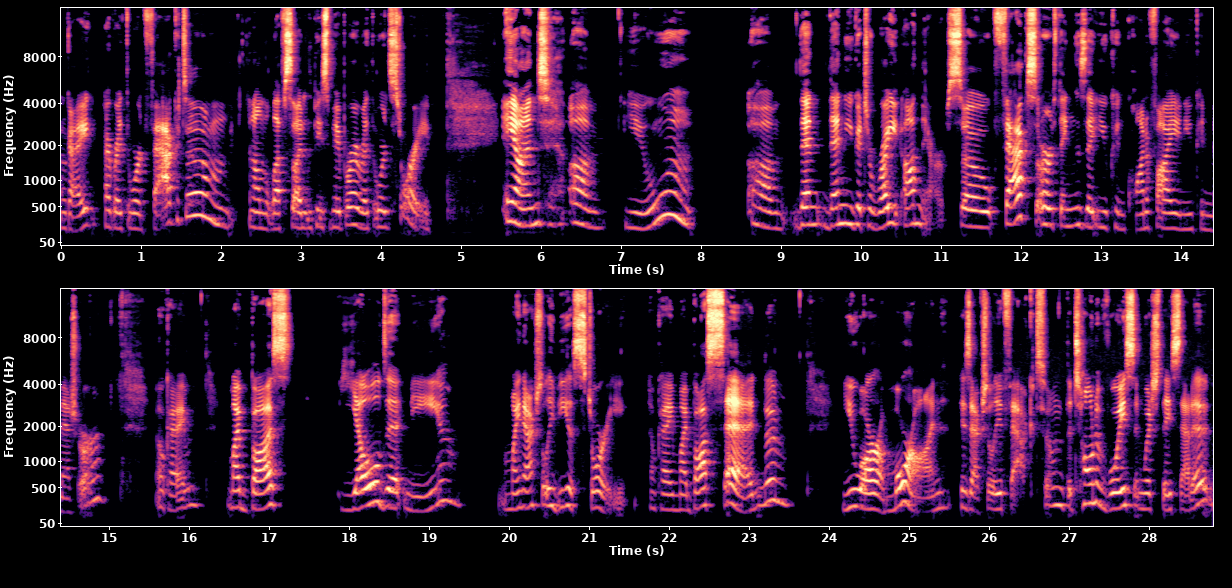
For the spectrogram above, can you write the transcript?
okay, I write the word fact, um, and on the left side of the piece of paper, I write the word story. And um, you um, then then you get to write on there. So facts are things that you can quantify and you can measure. Okay, my boss yelled at me might actually be a story. Okay, my boss said, You are a moron, is actually a fact. The tone of voice in which they said it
